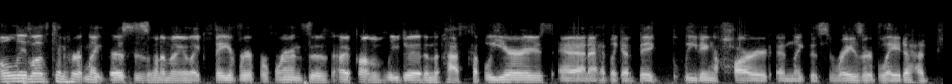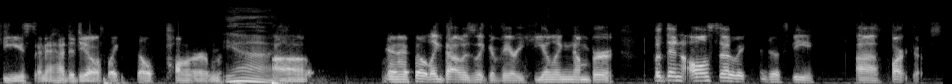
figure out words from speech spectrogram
only love can hurt like this is one of my like favorite performances I probably did in the past couple years, and I had like a big bleeding heart and like this razor blade had headpiece, and it had to deal with like self harm. Yeah. Um, and I felt like that was like a very healing number. But then also it can just be uh, fart jokes.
